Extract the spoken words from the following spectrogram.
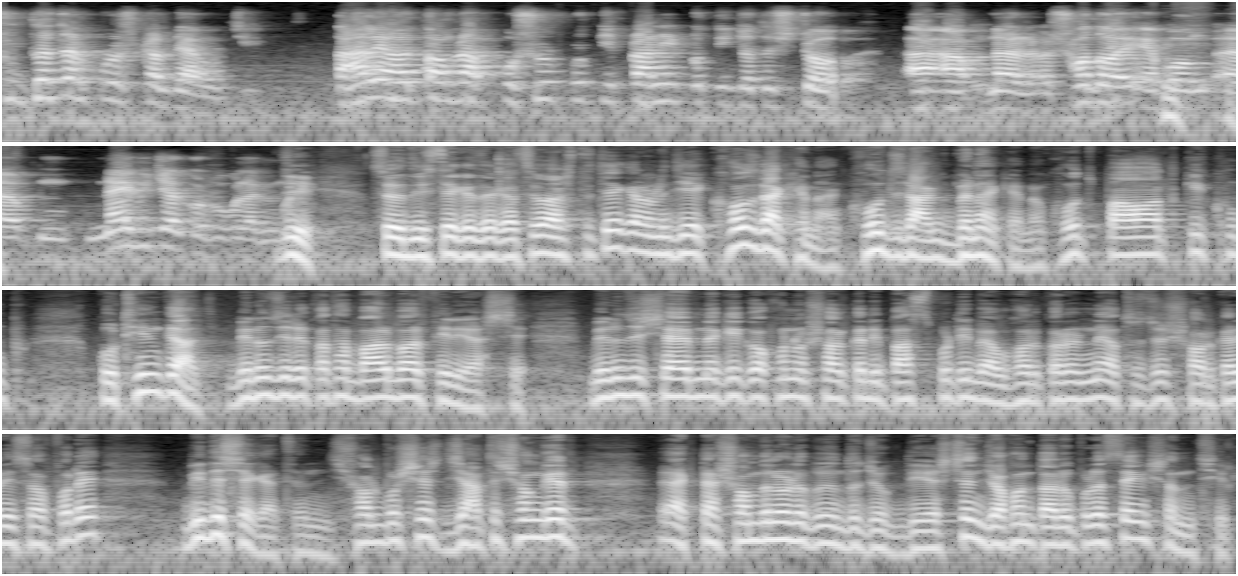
শুদ্ধাচার পুরস্কার দেওয়া উচিত। তাহলে হয়তো আমরা পশুর প্রতি প্রাণীর প্রতি যথেষ্ট আপনার সদয় এবং ন্যায় বিচার করব বলে আমি জি। সৈয়দ ইস্তেকের কাছেও আসতে চাই কারণ যে খোঁজ রাখে না খোঁজ রাখবে না কেন? খোঁজ পাওয়া কি খুব কঠিন কাজ? বেনজিরের কথা বারবার ফিরে আসছে। বেনজির সাহেব নাকি কখনো সরকারি পাসপোর্টই ব্যবহার করেন না অথচ সরকারি সফরে বিদেশে গেছেন। সর্বশেষ জাতিসংঘের একটা সম্মেলনে পর্যন্ত যোগ দিয়ে এসছেন যখন তার উপরে স্যাংশন ছিল।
